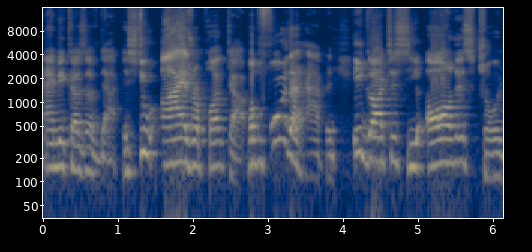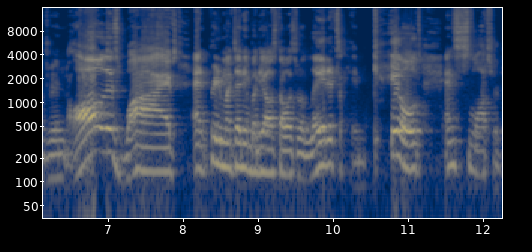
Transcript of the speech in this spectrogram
And because of that, his two eyes were plucked out. But before that happened, he got to see all his children, all his wives, and pretty much anybody else that was related to him killed and slaughtered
